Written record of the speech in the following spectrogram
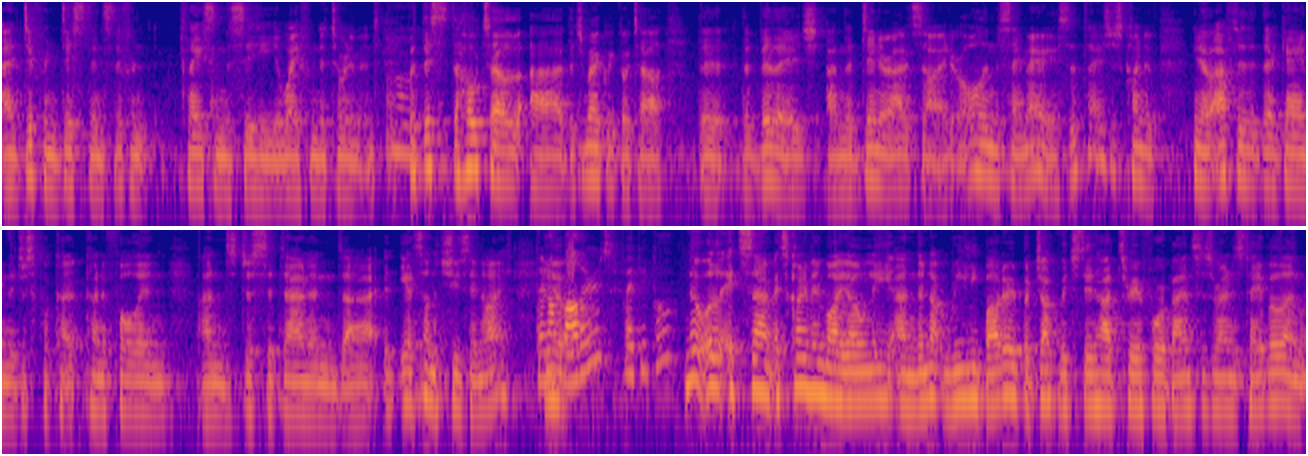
a different distance, different place in the city away from the tournament. But this the hotel, uh, the Jumeirah Creek Hotel. The, the village and the dinner outside are all in the same area, so the players just kind of you know, after their game, they just kind of fall in and just sit down. And uh, it, it's on a Tuesday night. They're You not know- bothered by people? No, well, it's um, it's kind of invite only, and they're not really bothered. But Djokovic did have three or four bouncers around his table, and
